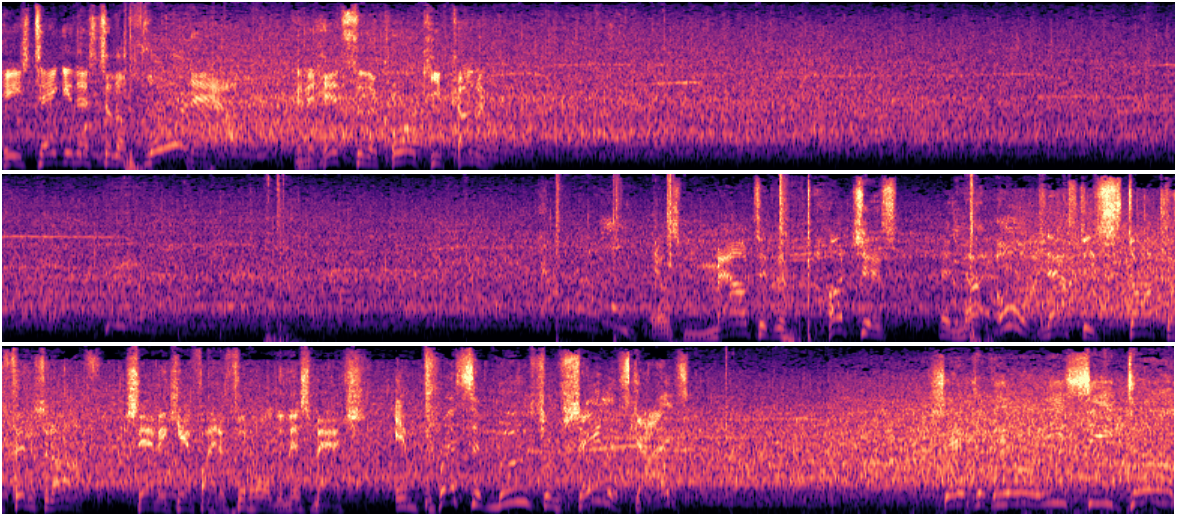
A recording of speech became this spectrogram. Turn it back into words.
He's taking this to the floor now. And the hits to the core keep coming. Just mounted with punches. And not, oh, a nasty stop to finish it off. Sami can't find a foothold in this match. Impressive moves from Sheamus, guys. Shades of the old EC dub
